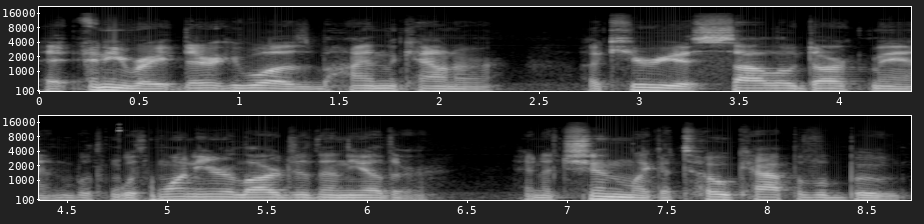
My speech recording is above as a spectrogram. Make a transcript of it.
At any rate, there he was, behind the counter, a curious, sallow, dark man, with, with one ear larger than the other, and a chin like a toe cap of a boot.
